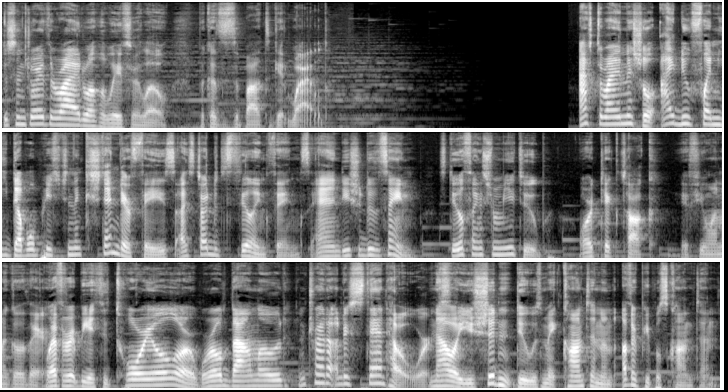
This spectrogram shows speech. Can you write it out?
Just enjoy the ride while the waves are low, because it's about to get wild. After my initial I do funny double piston extender phase, I started stealing things, and you should do the same. Steal things from YouTube, or TikTok, if you want to go there. Whether it be a tutorial or a world download, and try to understand how it works. Now what you shouldn't do is make content on other people's content.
